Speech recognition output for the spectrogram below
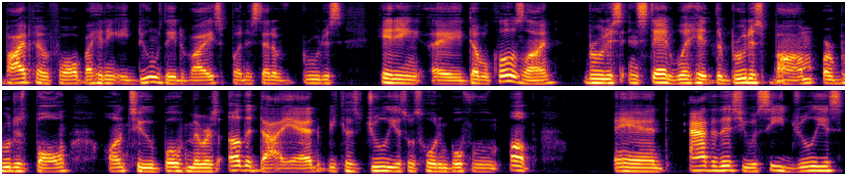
by pinfall by hitting a Doomsday device, but instead of Brutus hitting a double clothesline, Brutus instead would hit the Brutus bomb or Brutus ball onto both members of the dyad because Julius was holding both of them up and after this, you will see Julius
